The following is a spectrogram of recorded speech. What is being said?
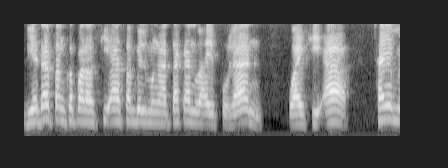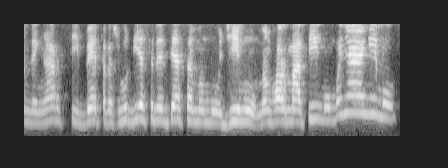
Dia datang kepada si A sambil mengatakan, wahai fulan, wahai si A, saya mendengar si B tersebut dia senantiasa memujimu, menghormatimu, menyayangimu.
